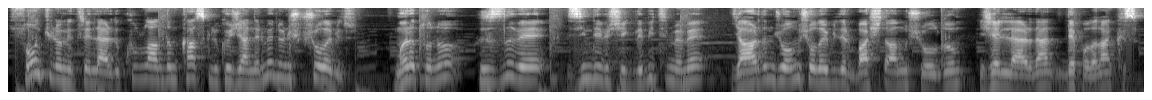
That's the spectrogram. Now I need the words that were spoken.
son kilometrelerde kullandığım kas glikojenlerime dönüşmüş olabilir. Maratonu hızlı ve zinde bir şekilde bitirmeme yardımcı olmuş olabilir başta almış olduğum jellerden depolanan kısım.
